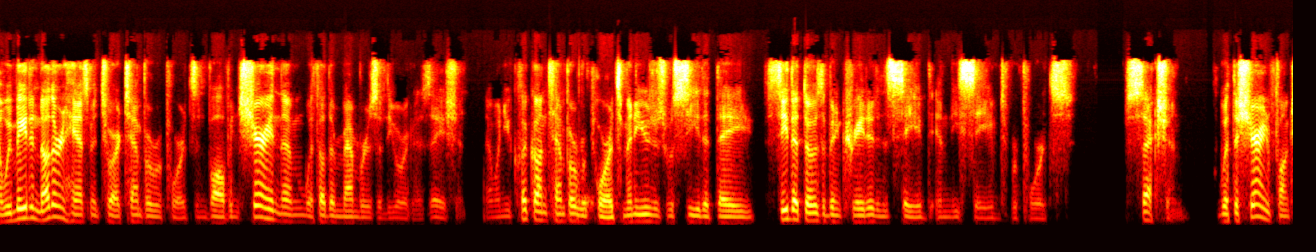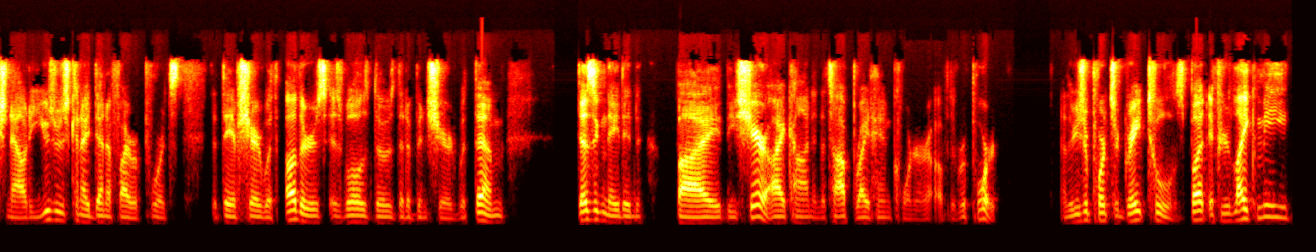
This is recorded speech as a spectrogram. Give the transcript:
And we made another enhancement to our Tempo reports involving sharing them with other members of the organization. And when you click on Tempo reports, many users will see that they see that those have been created and saved in the saved reports section. With the sharing functionality, users can identify reports that they have shared with others as well as those that have been shared with them, designated by the share icon in the top right hand corner of the report. Now, these reports are great tools, but if you're like me,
